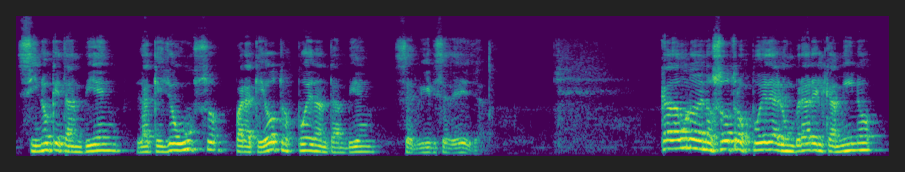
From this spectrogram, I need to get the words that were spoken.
sino que también la que yo uso para que otros puedan también servirse de ella. Cada uno de nosotros puede alumbrar el camino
